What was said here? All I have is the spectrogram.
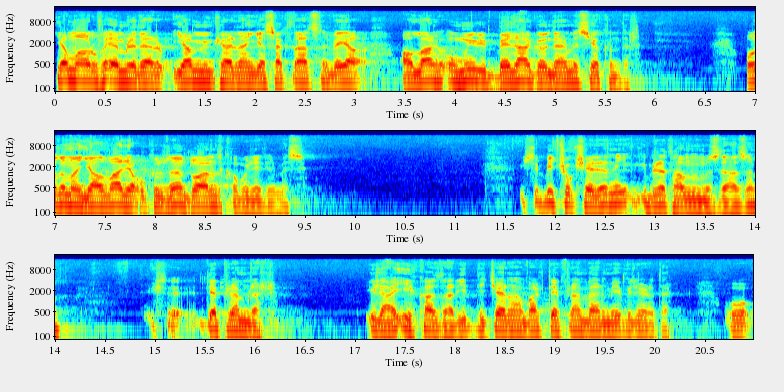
ya marufu emreder, ya münkerden yasaklarsın veya Allah'ın umumi bir bela göndermesi yakındır. O zaman yalvar ya okunduğunda duanız kabul edilmez. İşte birçok şeylerin ibret almamız lazım. İşte depremler, ilahi ikazlar. Cenab-ı Hak deprem vermeyebilirdi. O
